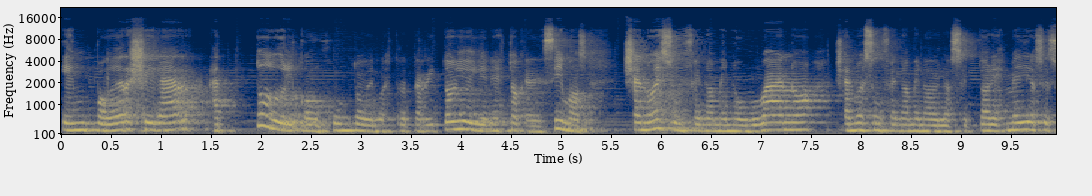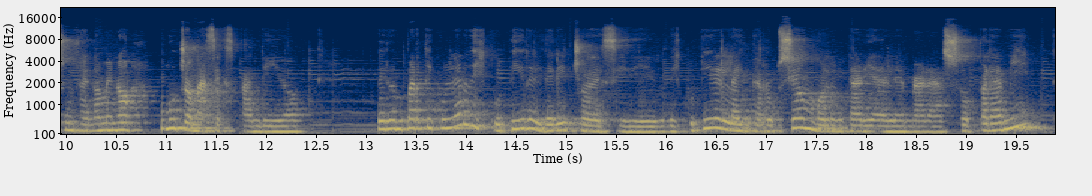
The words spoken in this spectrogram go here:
en poder llegar a todo el conjunto de nuestro territorio y en esto que decimos, ya no es un fenómeno urbano, ya no es un fenómeno de los sectores medios, es un fenómeno mucho más expandido. Pero en particular discutir el derecho a decidir, discutir la interrupción voluntaria del embarazo, para mí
